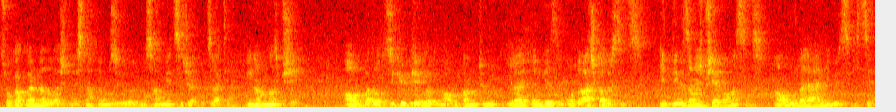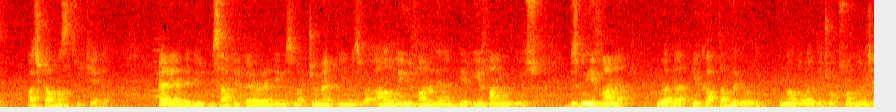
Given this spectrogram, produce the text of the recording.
Sokaklarında dolaştım, esnaflarımızı gördüm. O samimiyet sıcaklık zaten inanılmaz bir şey. Avrupa'da 32 ülke gördüm. Avrupa'nın tüm vilayetlerini gezdim. Orada aç kalırsınız. Gittiğiniz zaman hiçbir şey yapamazsınız. Ama burada herhangi birisi gitse aç kalmaz Türkiye'de. Her yerde bir misafirperverliğimiz var, cömertliğimiz var. Anadolu irfanı denen bir irfan yoluyuz. Biz bu irfanı burada ilk haftamda gördüm. Bundan dolayı da çok son derece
